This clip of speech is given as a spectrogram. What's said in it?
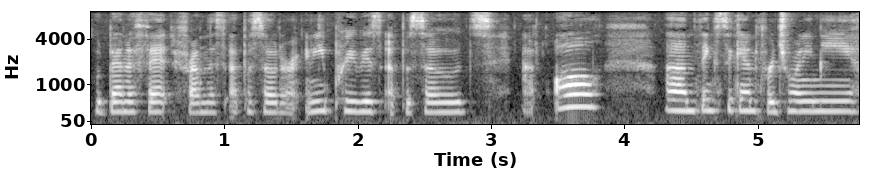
would benefit from this episode or any previous episodes at all. Um, thanks again for joining me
